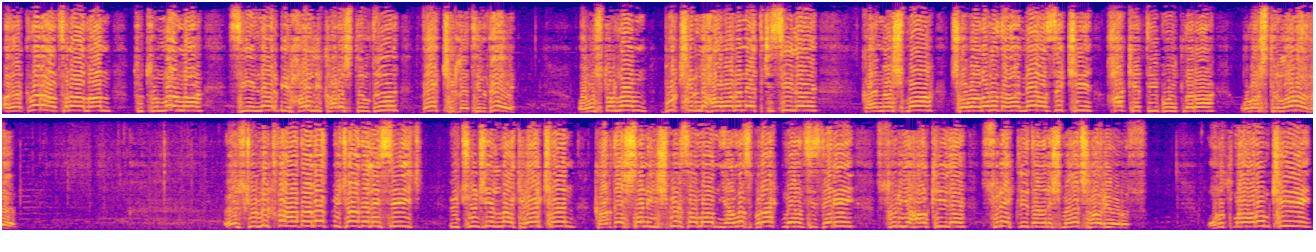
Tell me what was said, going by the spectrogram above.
ayaklar altına alan tutumlarla zihinler bir hayli karıştırıldı ve kirletildi. Oluşturulan bu kirli havanın etkisiyle kaynaşma çabaları da ne yazık ki hak ettiği boyutlara ulaştırılamadı. Özgürlük ve adalet mücadelesi 3. yılına girerken kardeşlerini hiçbir zaman yalnız bırakmayan sizleri Suriye halkı ile sürekli dayanışmaya çağırıyoruz. Unutmayalım ki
